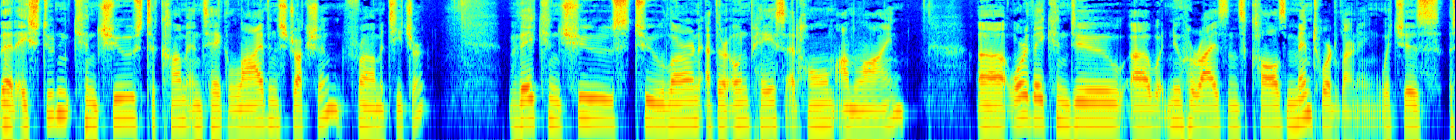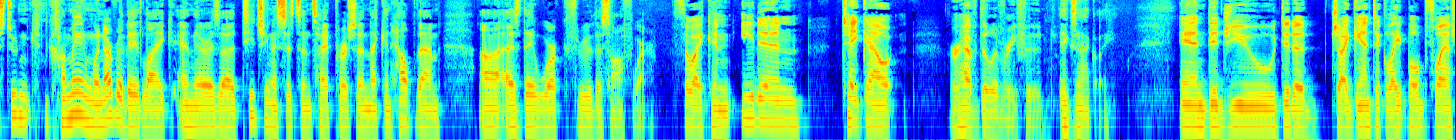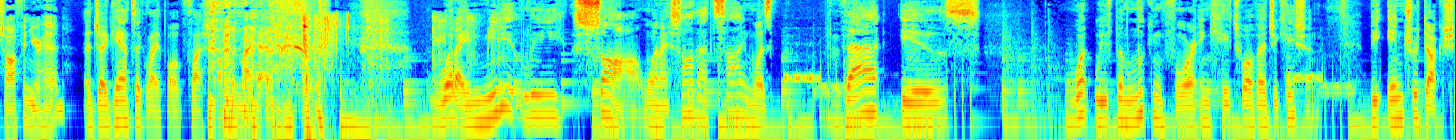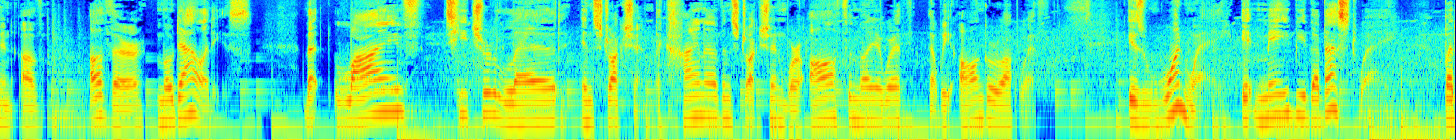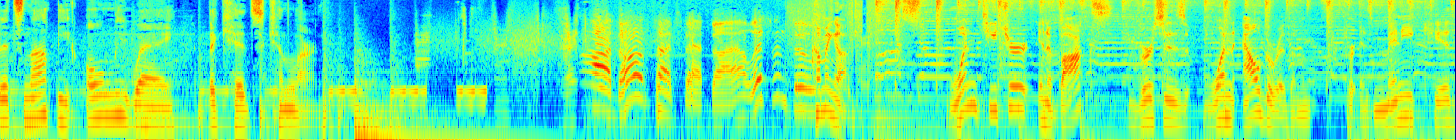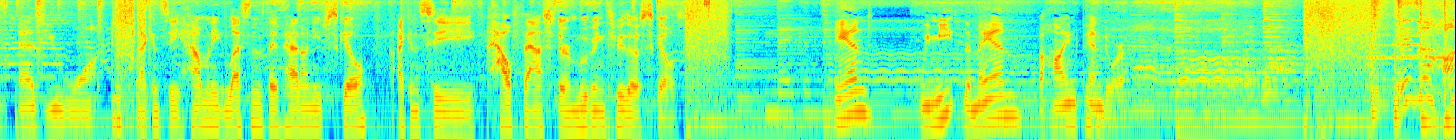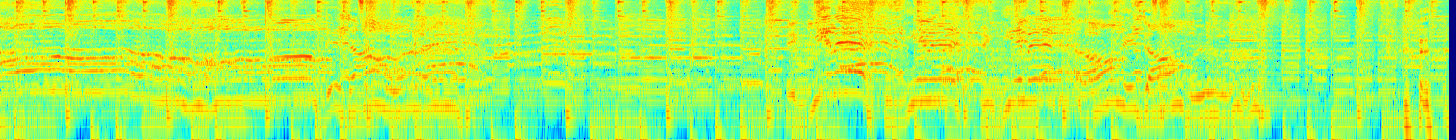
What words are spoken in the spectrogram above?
that a student can choose to come and take live instruction from a teacher. They can choose to learn at their own pace at home online. Uh, or they can do uh, what New Horizons calls mentored learning, which is a student can come in whenever they'd like, and there is a teaching assistant type person that can help them uh, as they work through the software. So I can eat in, take out, or have delivery food. Exactly. And did you did a gigantic light bulb flash off in your head? a gigantic light bulb flashed off in my head. what I immediately saw when I saw that sign was that is what we've been looking for in K 12 education the introduction of other modalities. That live teacher led instruction, the kind of instruction we're all familiar with, that we all grew up with, is one way. It may be the best way, but it's not the only way the kids can learn. Ah, don't touch that dial. Listen to. Coming up, one teacher in a box versus one algorithm for as many kids as you want. I can see how many lessons they've had on each skill. I can see how fast they're moving through those skills. And we meet the man behind Pandora.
